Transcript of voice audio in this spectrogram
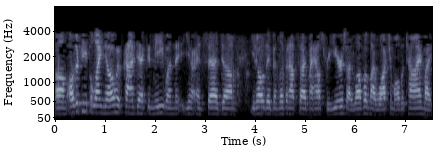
Um, other people I know have contacted me when they, you know and said, um, you know, they've been living outside my house for years. I love them. I watch them all the time. I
